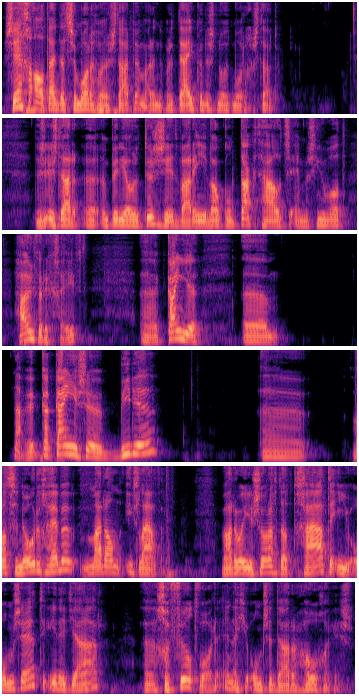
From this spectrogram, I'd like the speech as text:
zeggen altijd dat ze morgen willen starten, maar in de praktijk kunnen ze nooit morgen starten. Dus is daar uh, een periode tussen zit waarin je wel contact houdt en misschien wat huiswerk geeft, kan je, ehm, nou, kan, kan je ze bieden wat ze nodig hebben, maar dan iets later. Waardoor je zorgt dat gaten in je omzet in het jaar uh, gevuld worden en dat je omzet daardoor hoger is.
